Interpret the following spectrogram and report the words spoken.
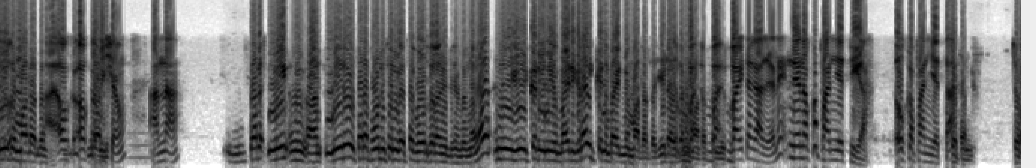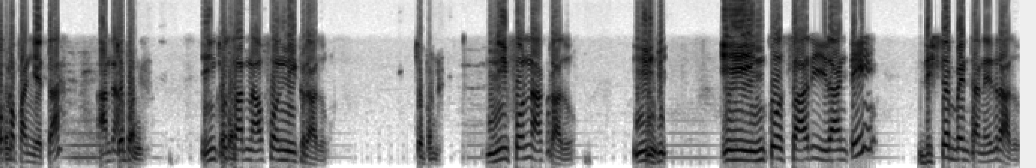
మీతో మాట్లాడదాం. ఒక-. విషయం. అన్న సరే మీ మీరు సరే పోలీసులు వస్తే కొడతారని చెప్పేసి నువ్వు ఇక్కడ నేను బయటికి రా ఇక్కడ బయట మాట్లాడతా గీట బయట కాదు కానీ నేను ఒక పని చేస్తా ఒక పని చేస్తా. ఒక పని చేస్తా. అన్న చెప్పండి. ఇంకోసారి నా ఫోన్ నీకు రాదు. చెప్పండి. నీ ఫోన్ నాకు రాదు. ఈ. ఈ ఇంకోసారి ఇలాంటి డిస్టర్బెంట్ అనేది రాదు.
